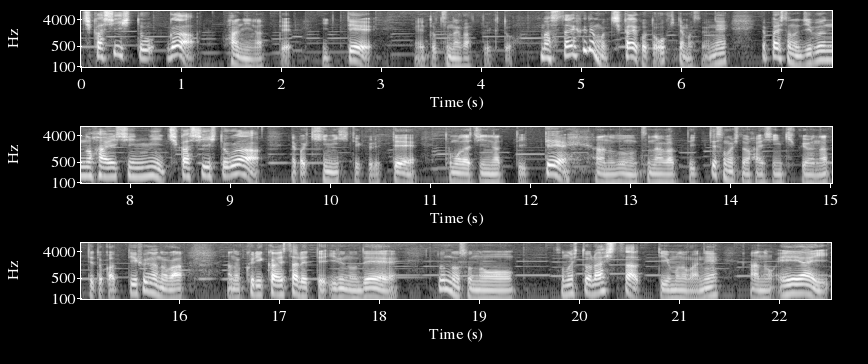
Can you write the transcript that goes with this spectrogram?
近しい人がファンになっていってえー、とつながっていくと。まあ、スタイフでも近いこと起きてますよね。やっぱりその自分の配信に近しい人がやっぱ聞きに来てくれて友達になっていってあのどんどんつながっていってその人の配信聞くようになってとかっていう風なのがあの繰り返されているのでどんどんそのその人らしさっていうものがねあの AI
